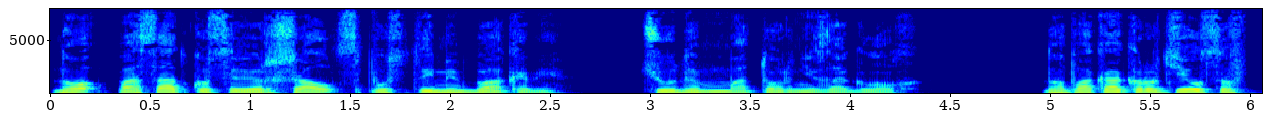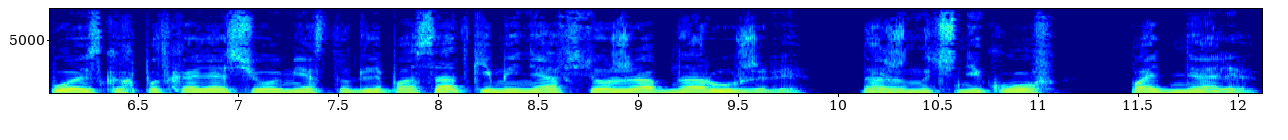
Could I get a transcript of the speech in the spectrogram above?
но посадку совершал с пустыми баками. Чудом мотор не заглох. Но пока крутился в поисках подходящего места для посадки, меня все же обнаружили. Даже ночников подняли,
